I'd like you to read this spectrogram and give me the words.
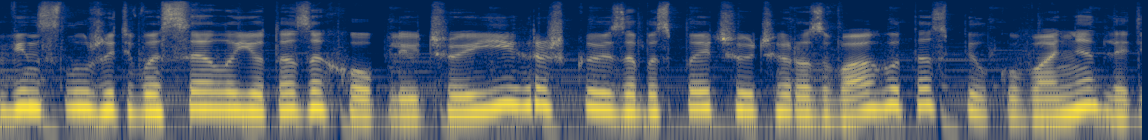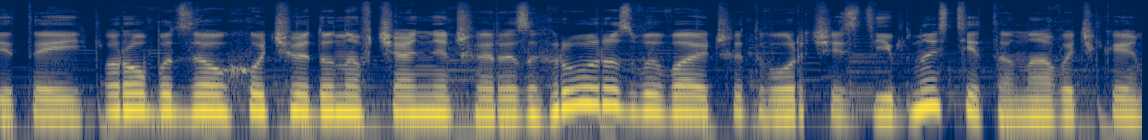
Він служить веселою та захоплюючою іграшкою, забезпечуючи розвагу та спілкування для дітей. Робот заохочує до навчання через гру, розвиваючи творчі здібності та навички.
